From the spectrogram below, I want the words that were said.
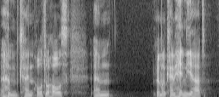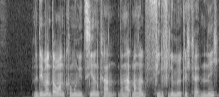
ähm, kein Autohaus. Ähm, wenn man kein Handy hat, mit dem man dauernd kommunizieren kann, dann hat man halt viele, viele Möglichkeiten nicht.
